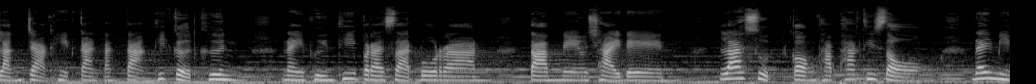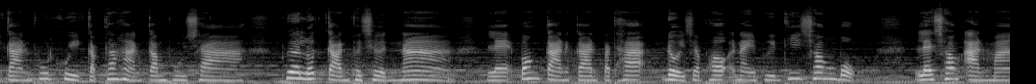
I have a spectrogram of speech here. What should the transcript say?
หลังจากเหตุการณ์ต่างๆที่เกิดขึ้น ในพื้นที่ปราสาทโบราณ ตามแนวชายแดน ล่าสุดกองทัพภาคที่สองได้มีการพูดคุยกับทหารกัมพูชาเเพื่อลดการเผชิญหน้า และป้องกันการประทะโดยเฉพาะในพื้นที่ช่องบก และช่องอานม้า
